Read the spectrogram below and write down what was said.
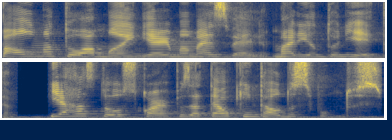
Paulo matou a mãe e a irmã mais velha, Maria Antonieta, e arrastou os corpos até o quintal dos fundos.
